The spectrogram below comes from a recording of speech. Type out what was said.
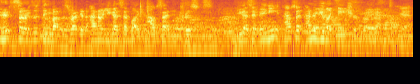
here's- so here's the thing about this record. I know you guys have like outside interests. Do you guys have any outside? I know you like nature for a fact. Yeah.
